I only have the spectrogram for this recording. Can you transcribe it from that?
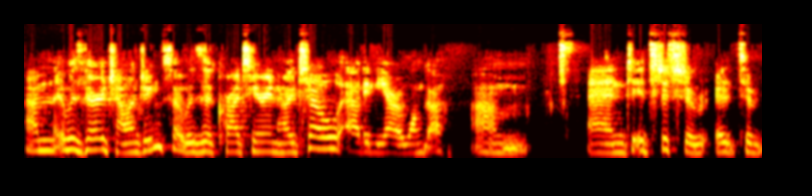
Um, it was very challenging. So it was a Criterion Hotel out in Yarrawonga. Um, and it's just a it's a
